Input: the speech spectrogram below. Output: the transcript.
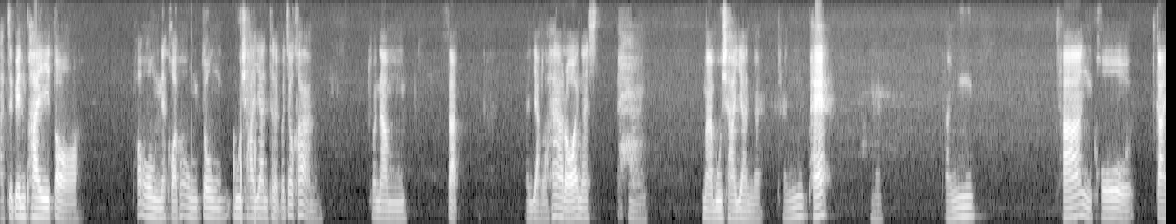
อาจจะเป็นภัยต่อ พระองค์เนี่ยขอพระองค์จงบูชายันเถิดพระเจ้าข้าก็นำสัตว์อย่างละห้าร้อยนะมาบูชายันนะทั้งแพะนะทั้งช้างโค ไก่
